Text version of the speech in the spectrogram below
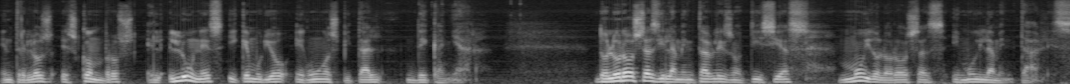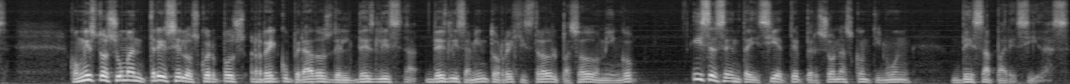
entre los escombros el lunes y que murió en un hospital de Cañar. Dolorosas y lamentables noticias, muy dolorosas y muy lamentables. Con esto suman 13 los cuerpos recuperados del desliza, deslizamiento registrado el pasado domingo y 67 personas continúan desaparecidas.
